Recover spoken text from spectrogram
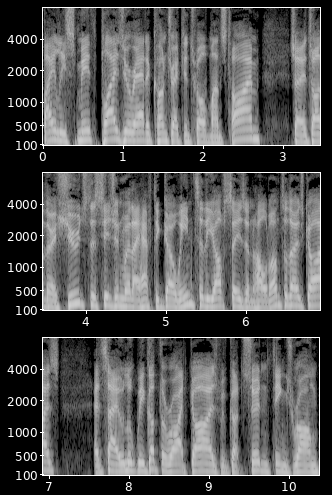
Bailey Smith, players who are out of contract in 12 months' time. So it's either a huge decision where they have to go into the offseason and hold on to those guys and say, look, we've got the right guys, we've got certain things wrong,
